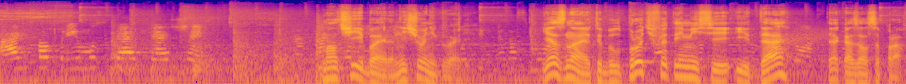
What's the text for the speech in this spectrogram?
Альфа Примус 556. Молчи, Байрон, ничего не говори. Я знаю, ты был против этой миссии, и да, ты оказался прав.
